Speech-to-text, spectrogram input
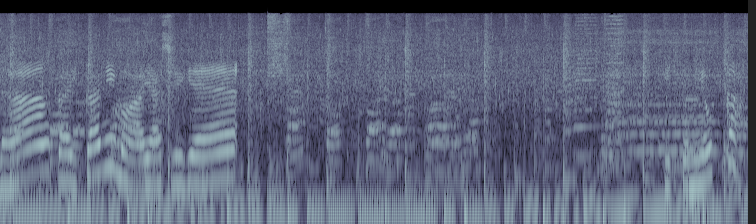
なんかいかにも怪しげ。行ってみよっか。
